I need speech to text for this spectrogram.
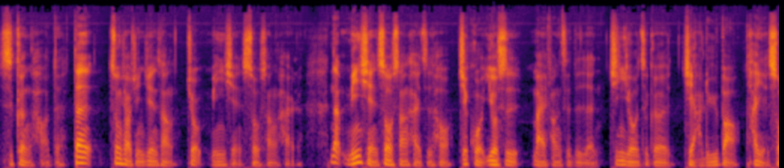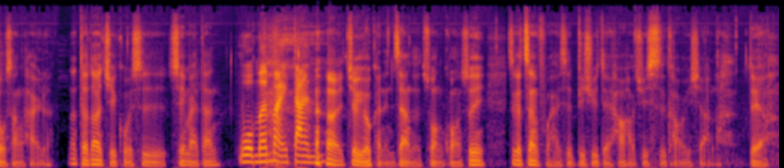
是更好的。但中小型建商就明显受伤害了。那明显受伤害之后，结果又是买房子的人经由这个假旅保，他也受伤害了。那得到结果是谁买单？我们买单，就有可能这样的状况。所以这个政府还是必须得好好去思考一下了。对啊，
